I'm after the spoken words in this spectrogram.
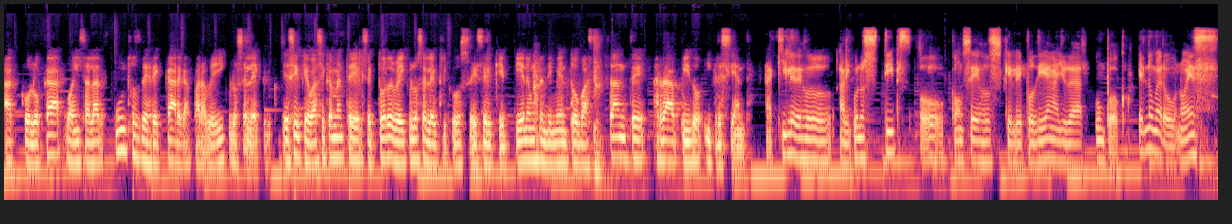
a colocar o a instalar puntos de recarga para vehículos eléctricos. Es decir, que básicamente el sector de vehículos eléctricos es el que tiene un rendimiento bastante rápido y creciente. Aquí le dejo algunos tips o consejos que le podrían ayudar un poco. El número uno es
